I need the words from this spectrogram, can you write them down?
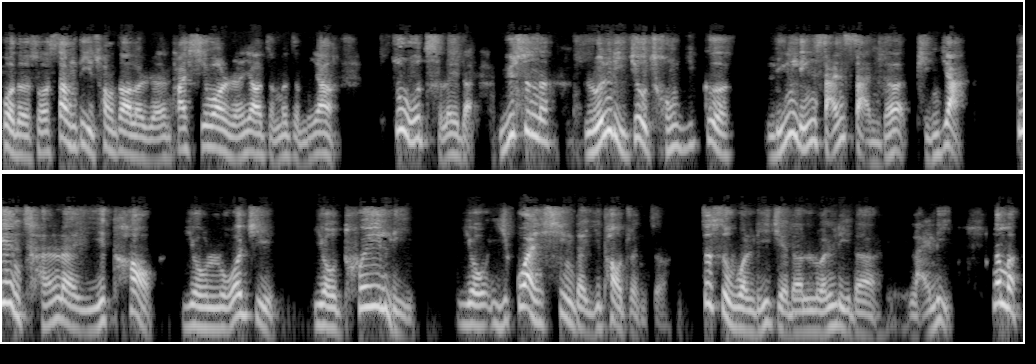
或者说上帝创造了人，他希望人要怎么怎么样，诸如此类的。于是呢，伦理就从一个零零散散的评价，变成了一套有逻辑、有推理、有一贯性的一套准则。这是我理解的伦理的来历。那么，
